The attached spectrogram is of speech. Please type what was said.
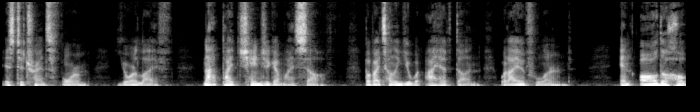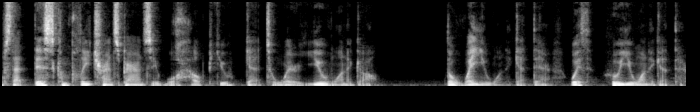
is to transform your life, not by changing it myself, but by telling you what I have done, what I have learned, in all the hopes that this complete transparency will help you get to where you want to go, the way you want to get there, with who you want to get there.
